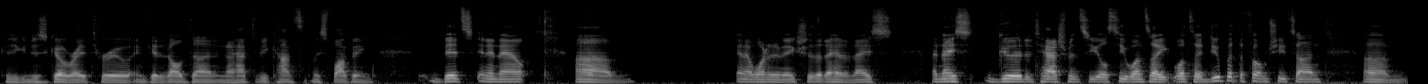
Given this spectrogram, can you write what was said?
because you can just go right through and get it all done and not have to be constantly swapping bits in and out. Um, and I wanted to make sure that I had a nice a nice good attachment. So you'll see once I once I do put the foam sheets on, um,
